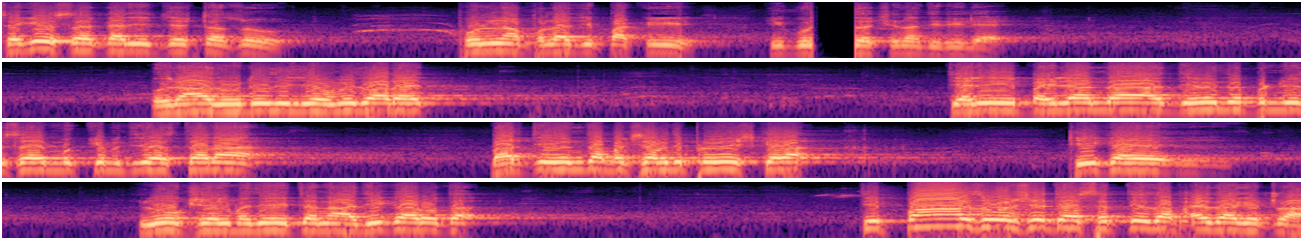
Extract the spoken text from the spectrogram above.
सगळे सहकारी ज्येष्ठ असू फुलना फुलाची पाकळी ही गुरुदक्षिणा दिलेली आहे. पुन्हा आज जे उमेदवार आहेत त्यांनी पहिल्यांदा देवेंद्र फडणवीस साहेब मुख्यमंत्री असताना भारतीय जनता पक्षामध्ये प्रवेश केला. ठीक आहे. लोकशाहीमध्ये त्यांना अधिकार होता. ते पाच वर्ष त्या सत्तेचा फायदा घेतला.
